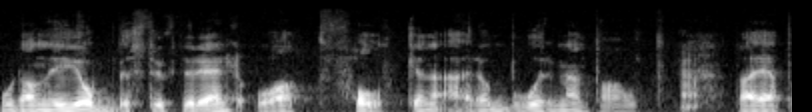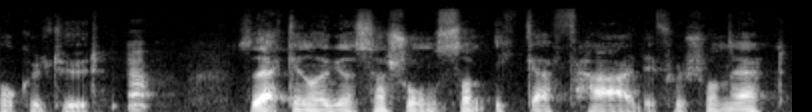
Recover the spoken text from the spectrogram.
hvordan vi jobber strukturelt, og at folkene er om bord mentalt. Ja. Da er jeg på kultur. Ja. Så det er ikke en organisasjon som ikke er ferdig fusjonert.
